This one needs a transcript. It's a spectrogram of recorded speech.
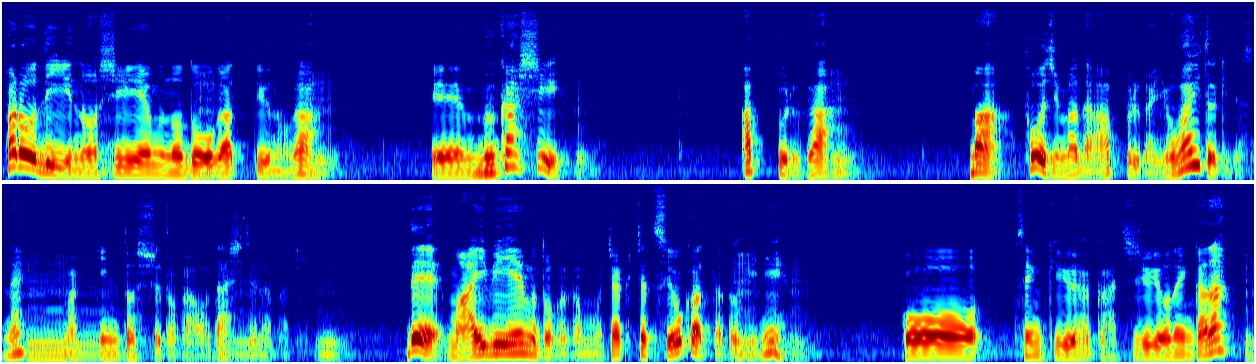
パロディの CM の動画っていうのが、うん、えー、昔、うん、アップルが、うん、まあ当時まだアップルが弱い時ですね。マッキントッシュとかを出してた時、で、まあ、IBM とかがむちゃくちゃ強かった時に、こう1984年かな、うん、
